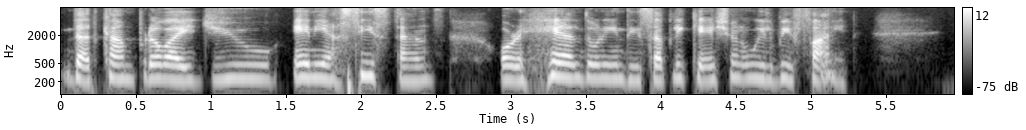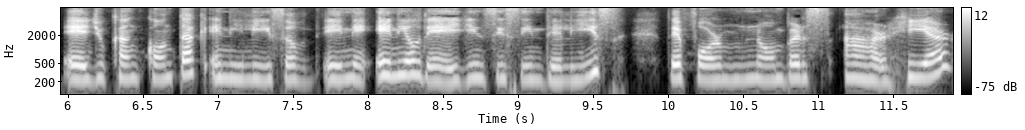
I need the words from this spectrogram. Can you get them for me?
that can provide you any assistance or help during this application will be fine. Uh, you can contact any list of any, any of the agencies in the list. The form numbers are here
